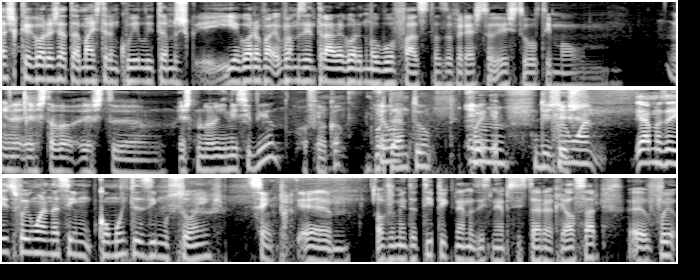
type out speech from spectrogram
Acho que agora já está mais tranquilo e estamos e agora vai- vamos entrar agora numa boa fase. Estás a ver este, este último. Este, este, este no início de ano, ao fim e ao cabo. Portanto, foi, Eu- diz, foi um ano. Yeah, mas é isso, foi um ano assim com muitas emoções. Sim, um, obviamente atípico, né? mas isso nem é preciso estar a realçar. Uh, foi,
